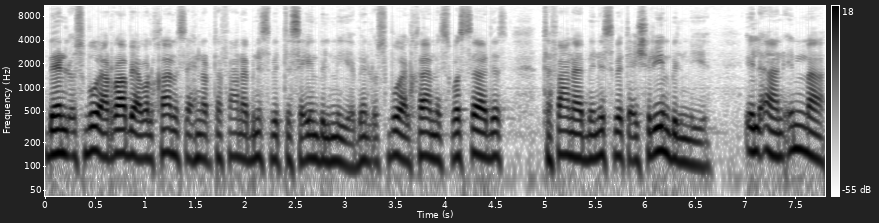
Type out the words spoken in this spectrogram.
بين الأسبوع الرابع والخامس إحنا ارتفعنا بنسبة 90% بين الأسبوع الخامس والسادس ارتفعنا بنسبة 20% الآن إما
